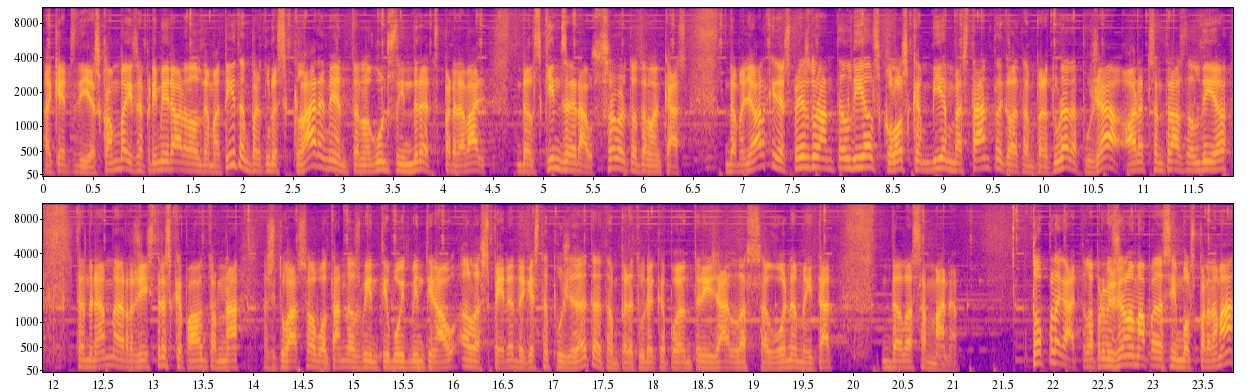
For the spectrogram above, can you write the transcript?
aquests dies. Com veus, a primera hora del matí, temperatures clarament en alguns indrets per davall dels 15 graus, sobretot en el cas de Mallorca, i després, durant el dia, els colors canvien bastant perquè la temperatura ha de pujar. A hores centrals del dia tindrem registres que poden tornar a situar-se al voltant dels 28-29 a l'espera d'aquesta pujadeta de temperatura que poden tenir ja la segona meitat de la setmana. Tot plegat, la previsió del mapa de símbols per demà,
